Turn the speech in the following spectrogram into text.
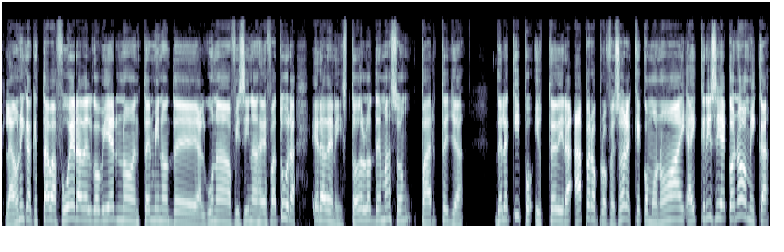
la única que estaba fuera del gobierno en términos de alguna oficina de jefatura era Denise. Todos los demás son parte ya del equipo. Y usted dirá, ah, pero profesores, que como no hay, hay crisis económica,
